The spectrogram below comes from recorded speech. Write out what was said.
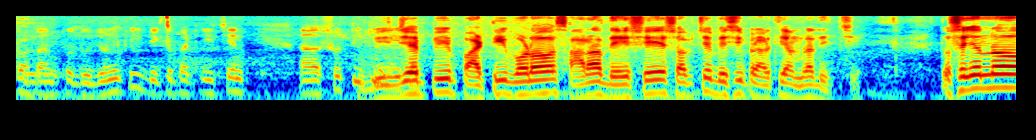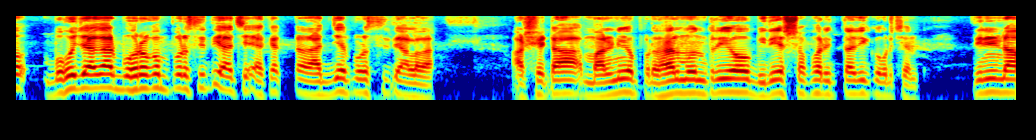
সুকান্ত দুজনকেই ডেকে পাঠিয়েছেন। সত্যি বিজেপি পার্টি বড়, সারা দেশে সবচেয়ে বেশি প্রার্থী আমরা দিচ্ছি। তো সেই জন্য বহু জায়গার বহু রকম পরিস্থিতি আছে, এক একটা রাজ্যের পরিস্থিতি আলাদা। আর সেটা মাননীয় প্রধানমন্ত্রীও বিদেশ সফর ইত্যাদি করছেন, তিনি না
